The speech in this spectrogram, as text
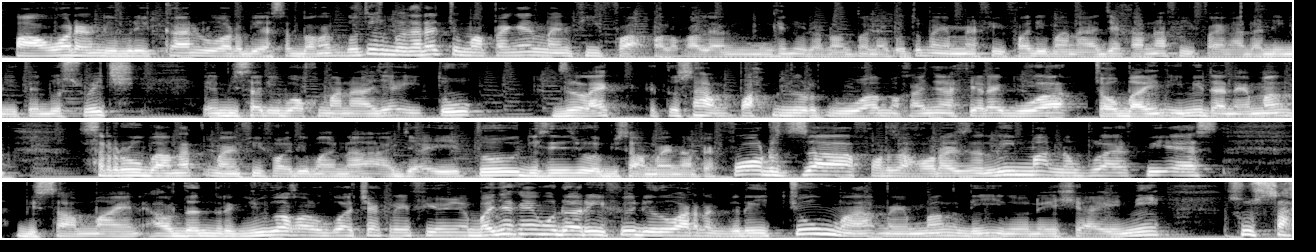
power yang diberikan luar biasa banget. Gue tuh sebenarnya cuma pengen main FIFA. Kalau kalian mungkin udah nonton ya, gue tuh pengen main FIFA di mana aja karena FIFA yang ada di Nintendo Switch yang bisa dibawa ke mana aja itu jelek, itu sampah menurut gue. Makanya akhirnya gue cobain ini dan emang seru banget main FIFA di mana aja itu. Di sini juga bisa main sampai Forza, Forza Horizon 5, 60 FPS bisa main Elden Ring juga kalau gue cek reviewnya. Banyak yang udah review di luar negeri, cuma memang di Indonesia ini susah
